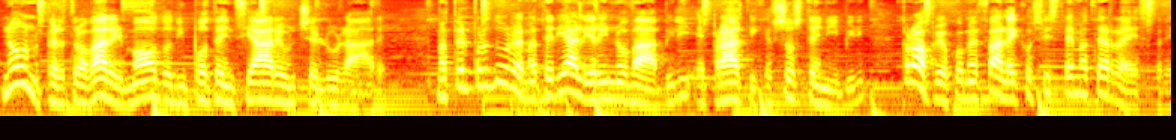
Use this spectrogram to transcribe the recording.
non per trovare il modo di potenziare un cellulare, ma per produrre materiali rinnovabili e pratiche sostenibili, proprio come fa l'ecosistema terrestre.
